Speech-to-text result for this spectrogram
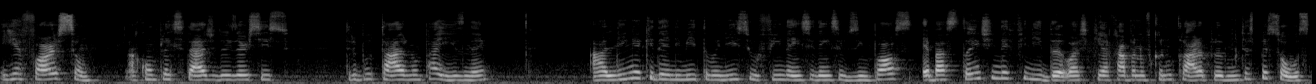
e reforçam a complexidade do exercício tributário no país, né? A linha que delimita o início e o fim da incidência dos impostos é bastante indefinida. Eu acho que acaba não ficando clara para muitas pessoas.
